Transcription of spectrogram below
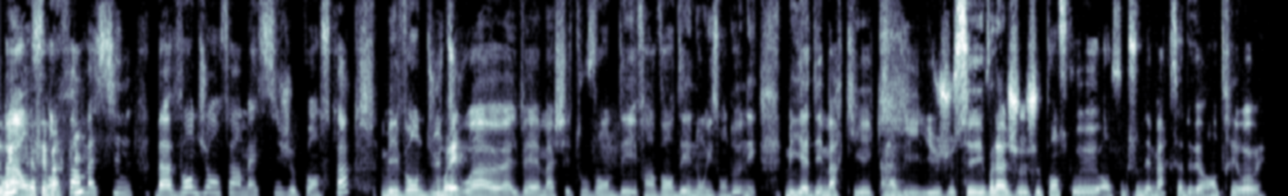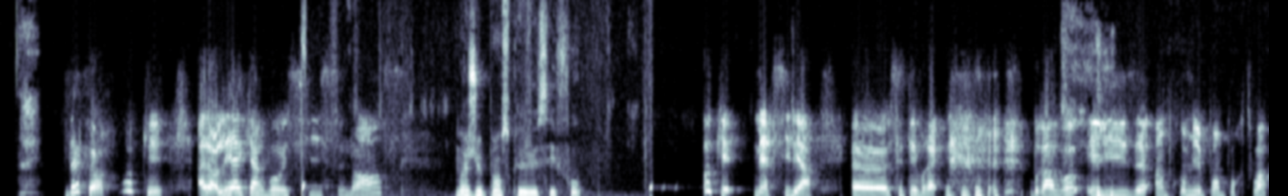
Oui, Bah, en, ça fait en partie. pharmacie, bah, vendu en pharmacie, je pense pas, mais vendu, tu vois, euh, LVMH et tout, vendait, enfin, vendait, non, ils ont donné. Mais il y a des marques qui, Ah oui. je sais, voilà, je, je pense que en fonction des marques, ça devait rentrer, ouais, ouais. D'accord, ok. Alors, Léa Carbo aussi se lance. Moi, je pense que c'est faux. Ok, merci Léa. Euh, c'était vrai. Bravo Élise, un premier point pour toi.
